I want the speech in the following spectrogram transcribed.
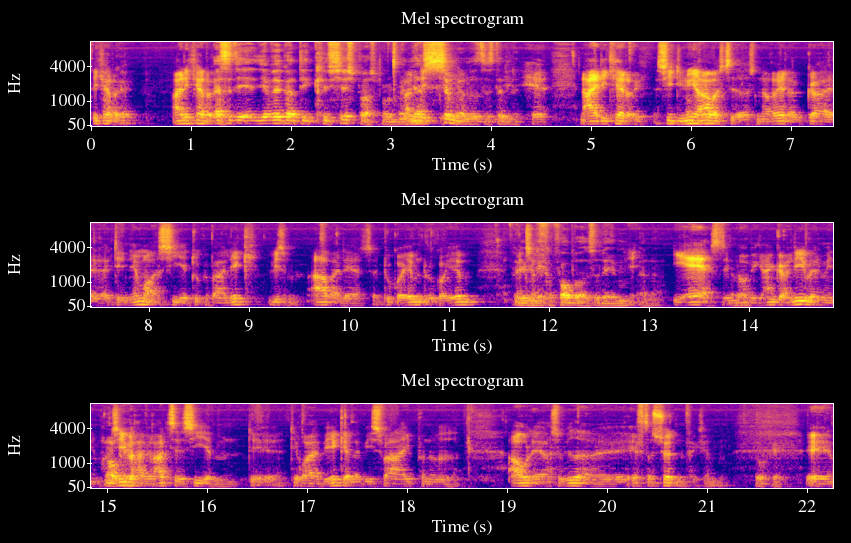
det kan du ikke. Nej, det kan du ikke. Altså, det, jeg ved godt, det er et kliché-spørgsmål, men Nej, jeg er det, simpelthen nødt til at stille det. Ja. Nej, det kan du ikke. Sige, de nye arbejdstider og sådan nogle regler gør, at det er nemmere at sige, at du kan bare ligge, ligesom arbejde, at du går hjem, du går hjem. Fordi man ikke har forberedt sig derhjemme? Eller? Ja, altså, det må vi gerne gøre alligevel, men i princippet okay. har vi ret til at sige, at det, det rører vi ikke, eller vi svarer ikke på noget aflærer og så videre øh, efter 17 for eksempel. Okay. Øh,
